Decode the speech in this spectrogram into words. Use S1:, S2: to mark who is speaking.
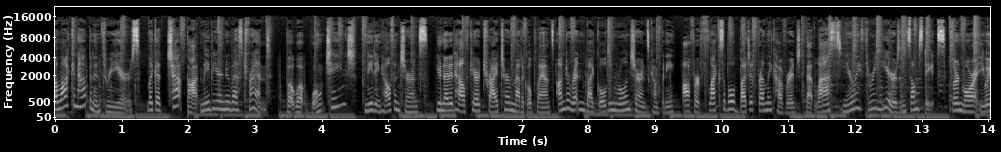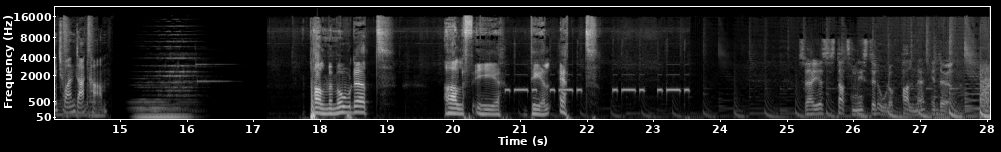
S1: A lot can happen in three years, like a chatbot may be your new best friend. But what won't change? Needing health insurance. United Healthcare Tri Term Medical Plans, underwritten by Golden Rule Insurance Company, offer flexible, budget friendly coverage that lasts nearly three years in some states. Learn more at uh1.com.
S2: Palmemordet Alf E del 1
S3: Sveriges statsminister Olof Palme är död.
